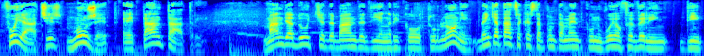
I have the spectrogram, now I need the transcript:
fuiacis, muset e tant'altri. Mandi a ducce de bande di Enrico Turloni, ben chiatazza questo appuntamento con voi of Evelin di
